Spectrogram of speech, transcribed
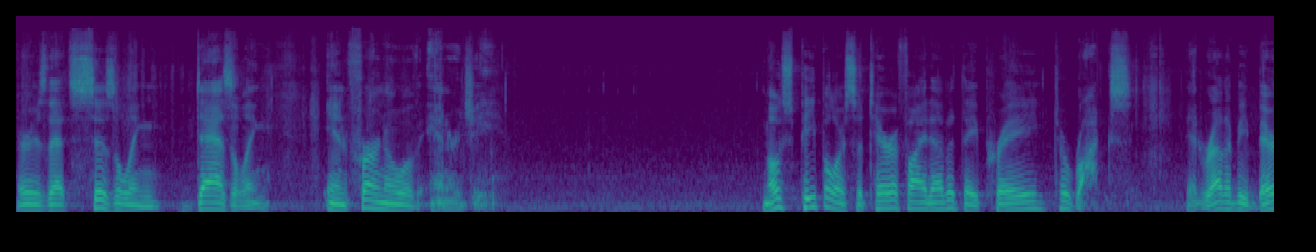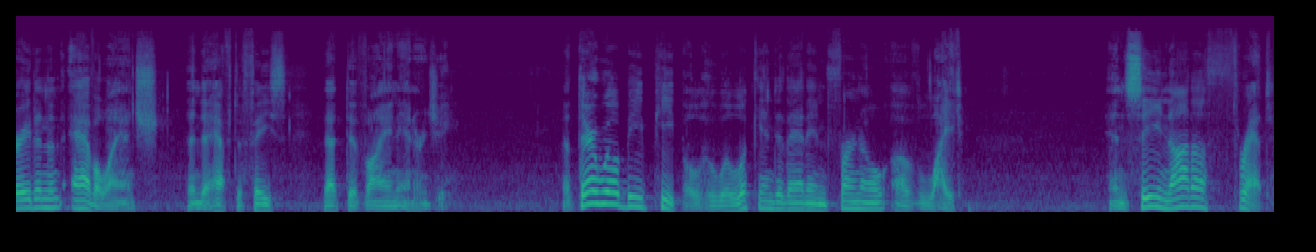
There is that sizzling, dazzling inferno of energy. Most people are so terrified of it, they pray to rocks. They'd rather be buried in an avalanche than to have to face that divine energy. But there will be people who will look into that inferno of light and see not a threat,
